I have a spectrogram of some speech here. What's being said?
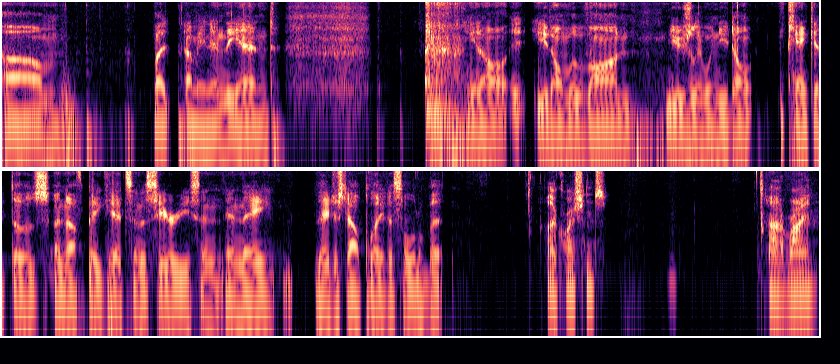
Um, but I mean, in the end, you know, you don't move on usually when you don't you can't get those enough big hits in a series, and and they they just outplayed us a little bit. Other questions? Uh, Ryan?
